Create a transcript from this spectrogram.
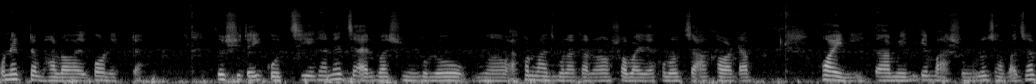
অনেকটা ভালো হয় গো অনেকটা। তো সেটাই করছি এখানে, চায়ের বাসনগুলো এখন মাজবো না কারণ সবাই এখনও চা খাওয়াটা হয়নি। তা আমি এদিকে বাসনগুলো ঝপাঝপ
